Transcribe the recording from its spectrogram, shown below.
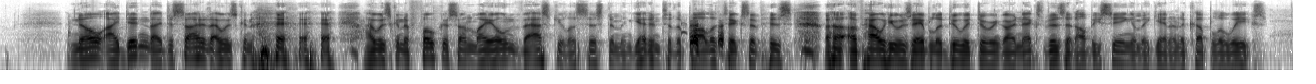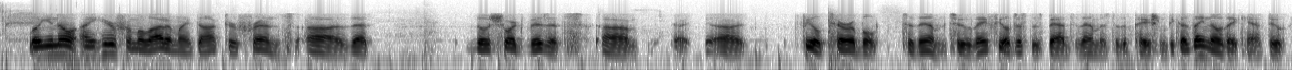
No, I didn't. I decided I was going to I was going to focus on my own vascular system and get into the politics of his uh, of how he was able to do it during our next visit. I'll be seeing him again in a couple of weeks. Well, you know, I hear from a lot of my doctor friends uh, that those short visits um, uh, uh feel terrible to them too. They feel just as bad to them as to the patient because they know they can't do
